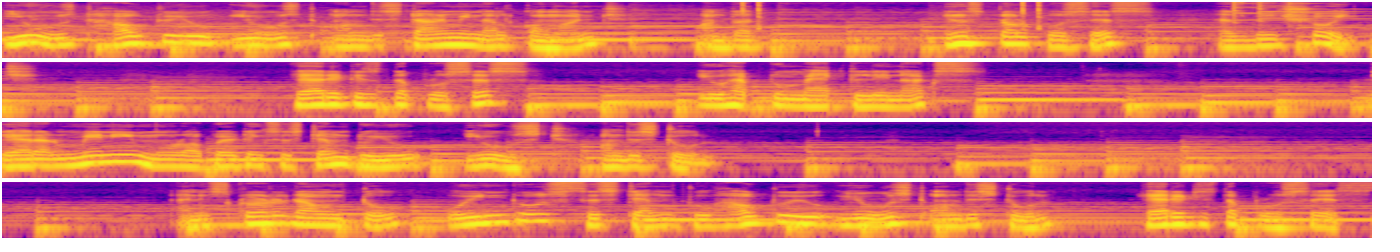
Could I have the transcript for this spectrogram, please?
used how to you used on this terminal command on the install process has been shown. Here it is the process you have to make Linux there are many more operating system do you used on this tool. And scroll down to Windows system to how to used on this tool. Here it is the process.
